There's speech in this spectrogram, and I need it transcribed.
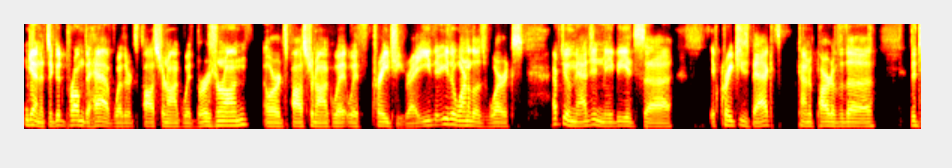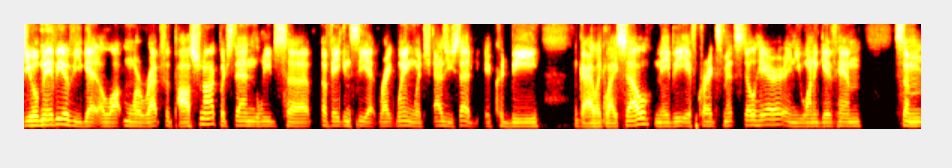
again, it's a good problem to have whether it's Pastrnak with Bergeron or it's Pastrnak with with Krejci, right? Either either one of those works. I have to imagine maybe it's uh if Krejci's back, it's kind of part of the the deal maybe of you get a lot more reps with Pastrnak, which then leads to a vacancy at right wing, which as you said, it could be a guy like Lysell. Maybe if Craig Smith's still here and you want to give him some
